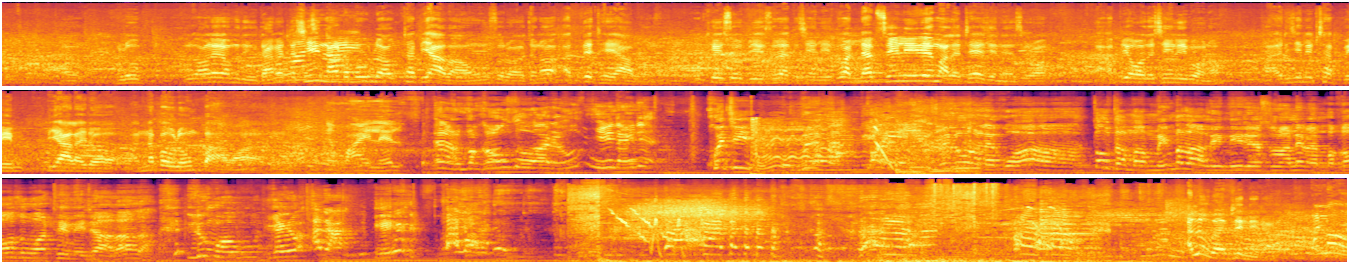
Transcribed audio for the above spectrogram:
ဘယ်လို ပြောလဲတော့မသိဘူးဒါပေမဲ့တချင်းနောက်တစ်ပုတ်လောက်ထပ်ပြပါအောင်ဆိုတော့ကျွန်တော်အစ်စ်ထဲရပါတော့။ Okay ဆိုပြေဆိုတဲ့တချင်းလေးသူက lap စင်းလေးထဲမှာလည်းထည့်ကျင်တယ်ဆိုတော့အပျော်တချင်းလေးပေါ့နော်။အဲဒီချင်းလေးထပ်ပေးပြလိုက်တော့နှစ်ပုတ်လုံးပါသွားတယ်အဲ့ဒါမကောင်းဆိုရတယ်ဦးမြင်နိုင်တဲ့ခွချီဘယ်လိုလဲကွာတုတ်တံမှာမင်းမလာလေးနေတယ်ဆိုတာနဲ့ပဲမကောင်းဆိုးဝါထင်နေကြလားလားလူမဟုတ်ဘူးတကယ်တော့အဲ့ဒါဟေးပါလာ။အဲ့လိုပဲဖြစ်နေတာအဲ့လို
